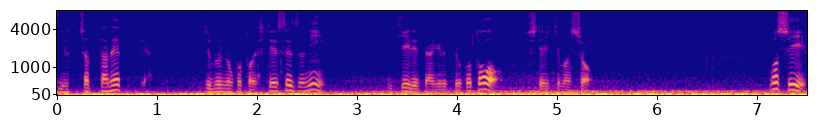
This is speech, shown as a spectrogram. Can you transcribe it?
言っちゃったねって自分のことを否定せずに受け入れてあげるということをしていきましょう。もし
